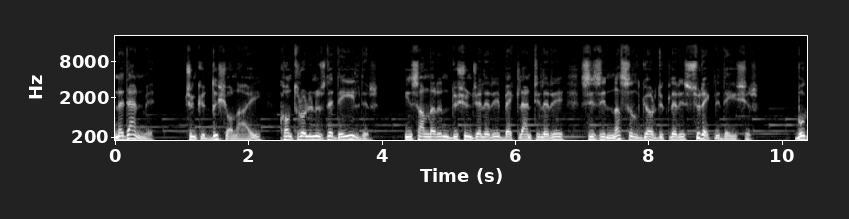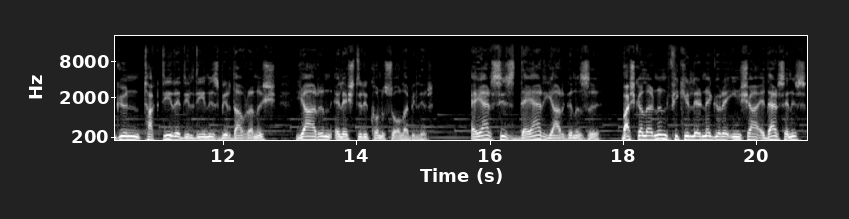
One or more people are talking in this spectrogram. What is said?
Neden mi? Çünkü dış onay kontrolünüzde değildir. İnsanların düşünceleri, beklentileri, sizi nasıl gördükleri sürekli değişir. Bugün takdir edildiğiniz bir davranış, yarın eleştiri konusu olabilir. Eğer siz değer yargınızı başkalarının fikirlerine göre inşa ederseniz,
